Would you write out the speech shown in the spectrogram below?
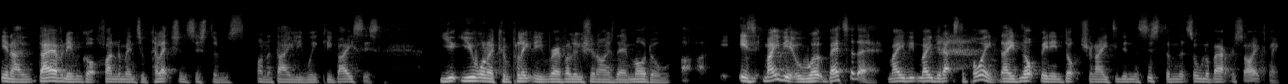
you know, they haven't even got fundamental collection systems on a daily, weekly basis. You, you want to completely revolutionize their model. Is maybe it will work better there. Maybe, maybe that's the point. They've not been indoctrinated in the system that's all about recycling.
